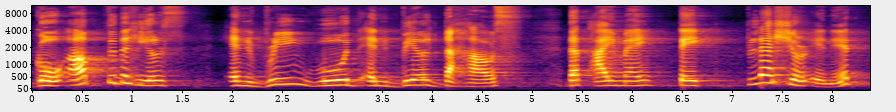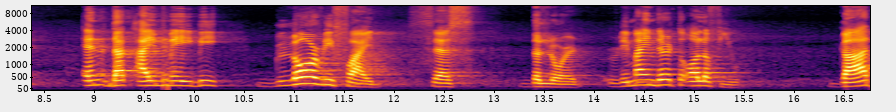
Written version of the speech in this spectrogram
Go up to the hills and bring wood and build the house that I may take pleasure in it and that I may be glorified, says the Lord. Reminder to all of you, God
